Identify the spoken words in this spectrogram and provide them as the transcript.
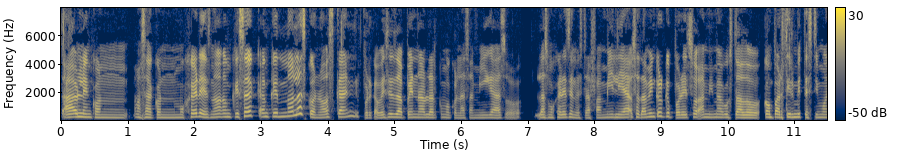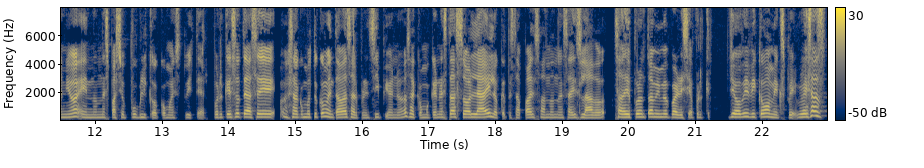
hablen con, o sea, con mujeres, ¿no? Aunque sea, aunque no las conozcan, porque a veces da pena hablar como con las amigas o las mujeres de nuestra familia. O sea, también creo que por eso a mí me ha gustado compartir mi testimonio en un espacio público como es Twitter, porque eso te hace, o sea, como tú comentabas al principio, ¿no? O sea, como que no estás sola y lo que te está pasando no es aislado. O sea, de pronto a mí me parecía, porque yo viví como mi experiencia, esas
